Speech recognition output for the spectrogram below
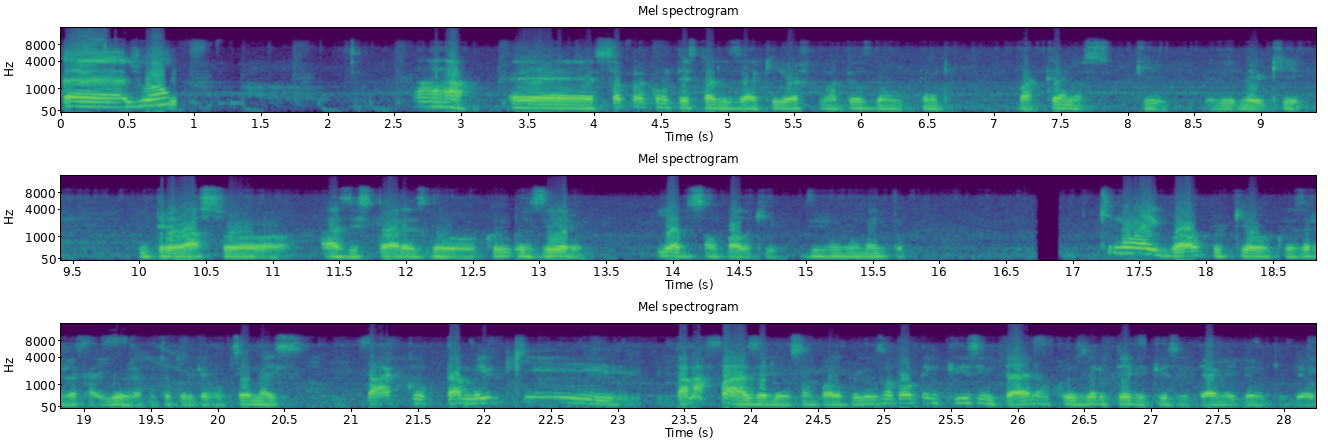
É, João? Ah, é, só para contextualizar aqui, eu acho que o Matheus deu um ponto bacana, que ele meio que entrelaçou as histórias do Cruzeiro e a do São Paulo, que vive um momento que não é igual, porque o Cruzeiro já caiu, já aconteceu tudo o que aconteceu, mas tá, tá meio que. tá na fase ali o São Paulo, porque o São Paulo tem crise interna, o Cruzeiro teve crise interna e deu o que deu.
